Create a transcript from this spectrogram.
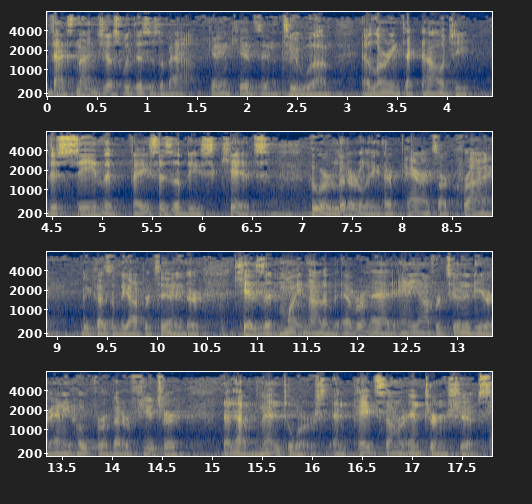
That's not just what this is about. Getting kids into um, learning technology. To see the faces of these kids who are literally their parents are crying because of the opportunity. They're kids that might not have ever had any opportunity or any hope for a better future that have mentors and paid summer internships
